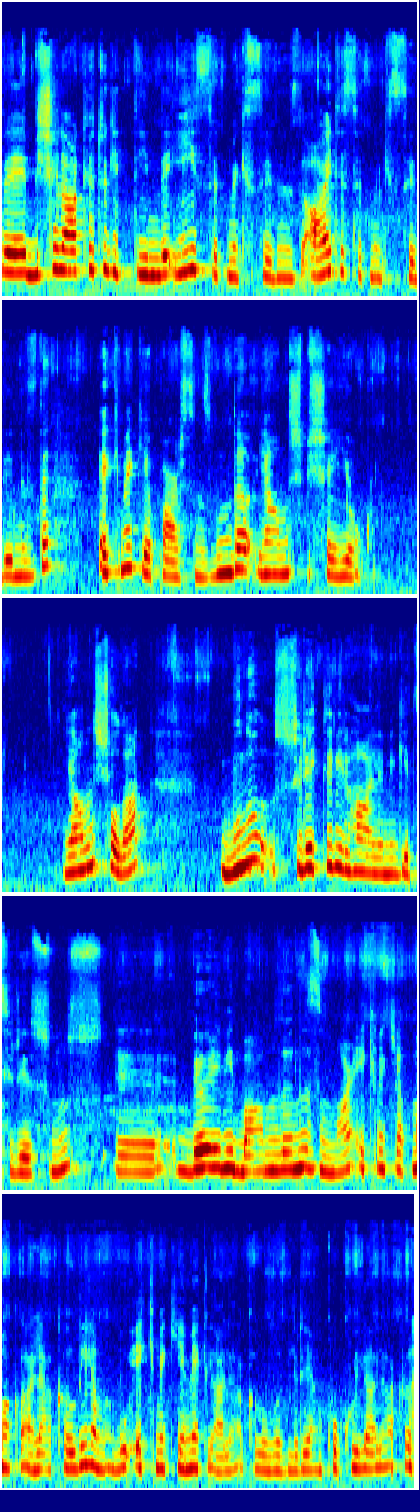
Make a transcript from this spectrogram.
Ve bir şeyler kötü gittiğinde, iyi hissetmek istediğinizde, ait hissetmek istediğinizde ekmek yaparsınız. Bunda yanlış bir şey yok. Yanlış olan bunu sürekli bir hale mi getiriyorsunuz? Ee, böyle bir bağımlılığınız mı var? Ekmek yapmakla alakalı değil ama bu ekmek yemekle alakalı olabilir. Yani kokuyla alakalı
